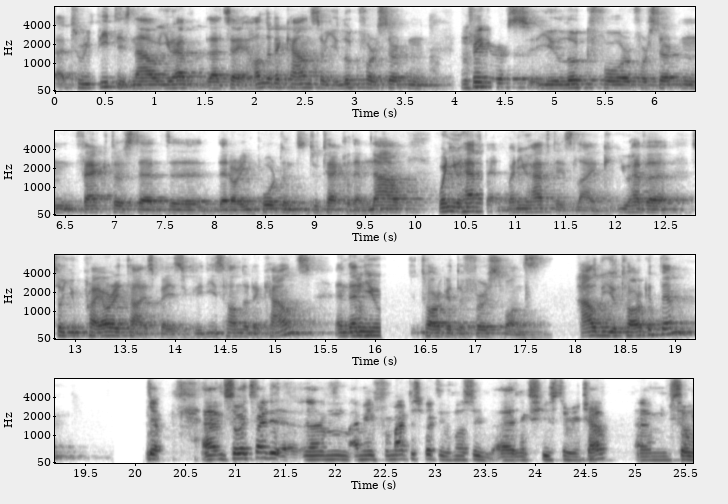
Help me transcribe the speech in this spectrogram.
uh, to repeat this now, you have let's say 100 accounts. So you look for certain mm-hmm. triggers. You look for for certain factors that uh, that are important to tackle them. Now, when you have that, when you have this, like you have a, so you prioritize basically these 100 accounts, and then mm-hmm. you target the first ones. How do you target them? Yeah. Um, so I try to, um, I mean, from my perspective, it's mostly an excuse to reach out. Um, so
